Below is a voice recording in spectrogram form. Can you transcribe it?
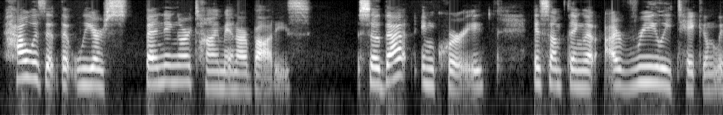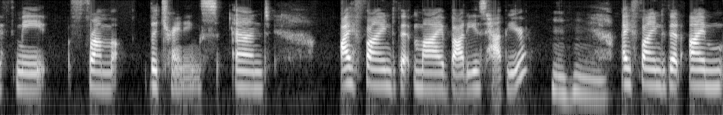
how is it that we are spending our time in our bodies. So that inquiry is something that I've really taken with me from the trainings, and I find that my body is happier. Mhm. I find that I'm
